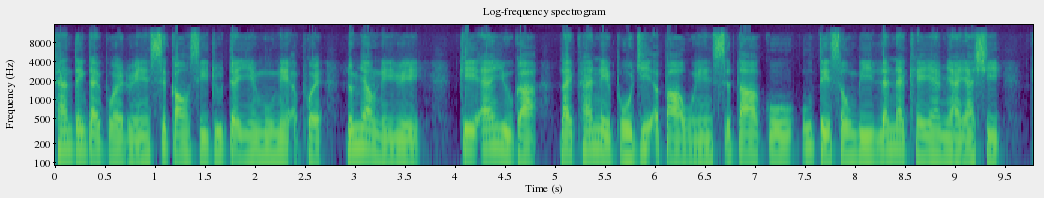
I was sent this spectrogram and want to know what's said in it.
ခန်းသိမ်းတိုက်ပွဲတွင်စစ်ကောင်စီတူတက်ရင်မှုနှင့်အဖွဲ့လွတ်မြောက်နေ၍ KNU ကလိုက်ဖမ်းနေဗိုလ်ကြီးအပါအဝင်စစ်သားကိုဦးတေဆုံးပြီးလက်နက်ခဲယမ်းများရရှိ က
